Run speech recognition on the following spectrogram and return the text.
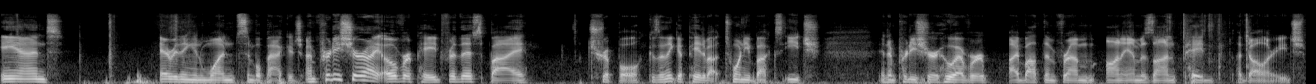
and everything in one simple package. I'm pretty sure I overpaid for this by triple because I think I paid about 20 bucks each. And I'm pretty sure whoever I bought them from on Amazon paid a dollar each.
